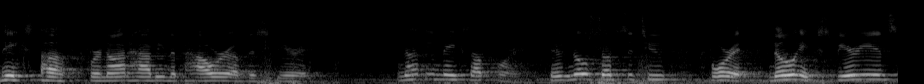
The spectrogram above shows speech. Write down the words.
makes up for not having the power of the Spirit. Nothing makes up for it. There's no substitute for it. No experience,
